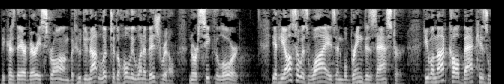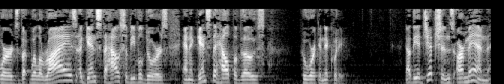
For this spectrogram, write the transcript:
because they are very strong, but who do not look to the Holy One of Israel, nor seek the Lord. Yet he also is wise and will bring disaster. He will not call back his words, but will arise against the house of evildoers and against the help of those who work iniquity. Now the Egyptians are men,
